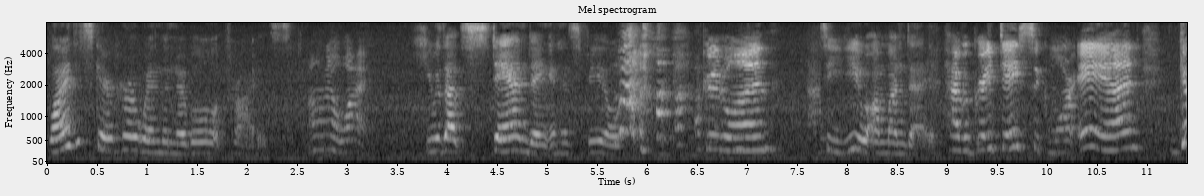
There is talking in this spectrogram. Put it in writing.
Why did the Scarecrow win the Nobel Prize? I don't know why. He was outstanding in his field. Good one. See you on Monday. Have a great day, Sycamore, and go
